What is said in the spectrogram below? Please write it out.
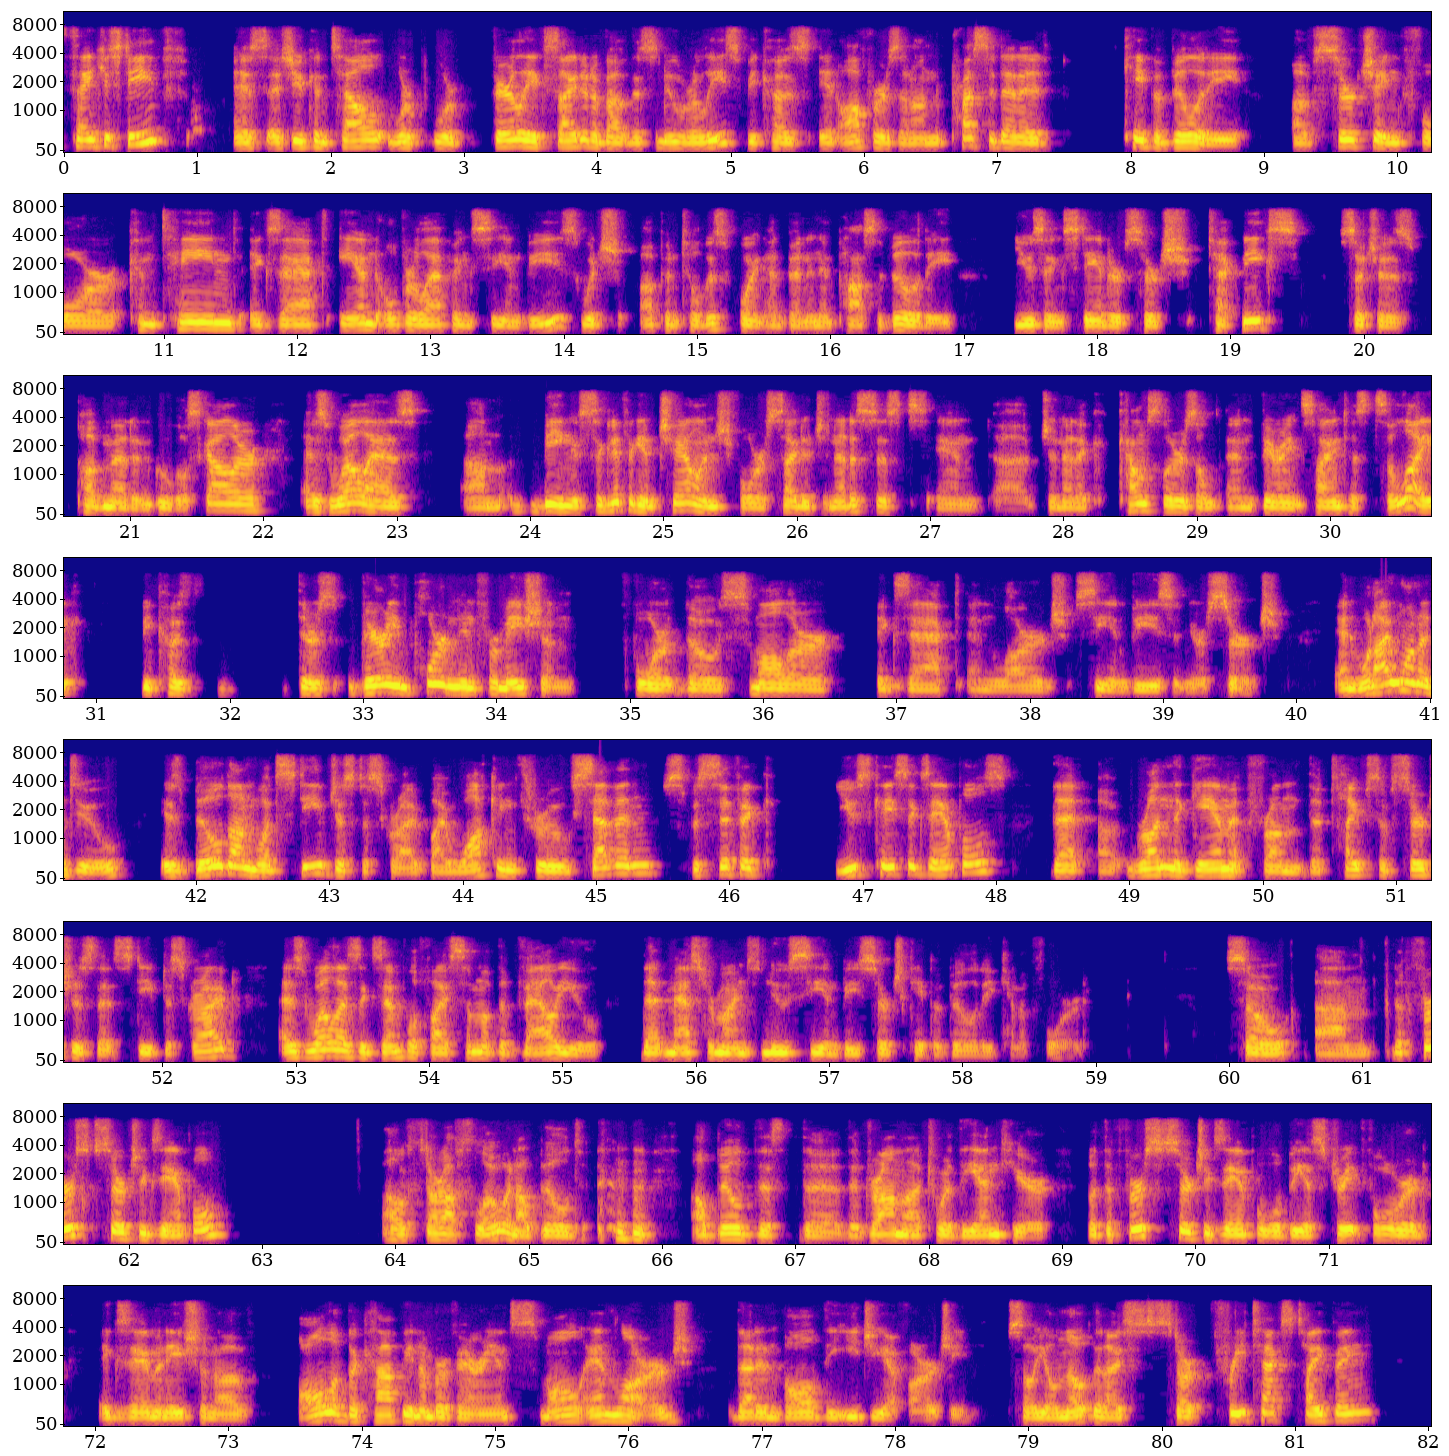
Thank you, Steve. As, as you can tell, we're, we're fairly excited about this new release because it offers an unprecedented capability of searching for contained, exact, and overlapping CNVs, which up until this point had been an impossibility using standard search techniques such as PubMed and Google Scholar, as well as um, being a significant challenge for cytogeneticists and uh, genetic counselors and variant scientists alike, because there's very important information for those smaller, exact, and large CNVs in your search. And what I want to do is build on what Steve just described by walking through seven specific use case examples that uh, run the gamut from the types of searches that Steve described as well as exemplify some of the value that Mastermind's new CNV search capability can afford. So um, the first search example, I'll start off slow and I'll build I'll build this the the drama toward the end here. But the first search example will be a straightforward examination of all of the copy number variants, small and large, that involve the EGFR gene. So you'll note that I start free text typing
